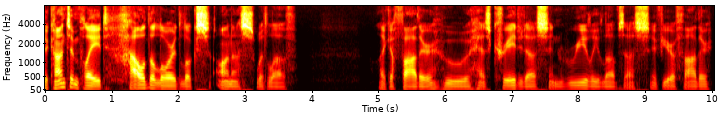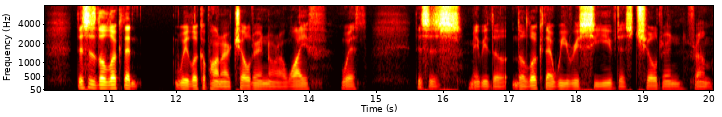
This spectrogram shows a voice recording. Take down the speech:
to contemplate how the Lord looks on us with love. Like a father who has created us and really loves us. If you're a father, this is the look that we look upon our children or a wife with. This is maybe the, the look that we received as children from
